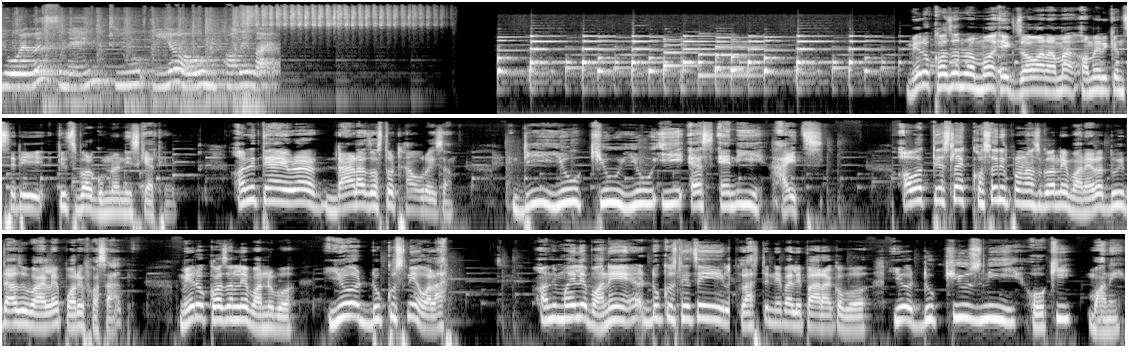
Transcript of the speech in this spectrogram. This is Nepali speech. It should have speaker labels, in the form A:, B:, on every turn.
A: You're listening to Yo Nepali Life.
B: मेरो कजन र म एक जमानामा अमेरिकन सिटी पिट्सबर्ग घुम्न निस्केका थियौँ। अनि त्यहाँ एउटा डाँडा जस्तो ठाउँ रहेछ। डियुक्युयुइएसएनई हाइट्स अब त्यसलाई कसरी प्रनाउन्स गर्ने भनेर दुई दाजुभाइलाई पऱ्यो फसाद। मेरो कजनले भन्नुभयो यो डुकुस्ने होला। अनि मैले भने डुकुस्ने चाहिँ लास्टै नेपाली पाराको भयो। यो डुक्युजनी हो कि? भने।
